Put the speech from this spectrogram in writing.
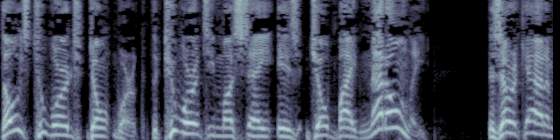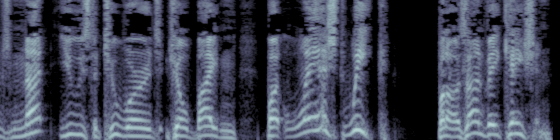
Those two words don't work. The two words he must say is Joe Biden. Not only does Eric Adams not use the two words Joe Biden, but last week, when I was on vacation,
